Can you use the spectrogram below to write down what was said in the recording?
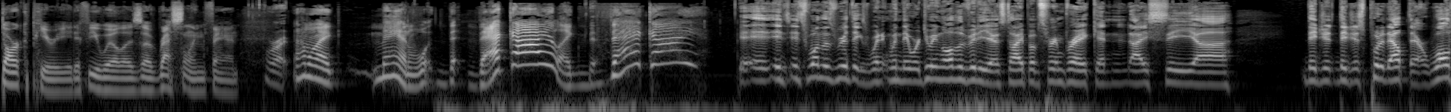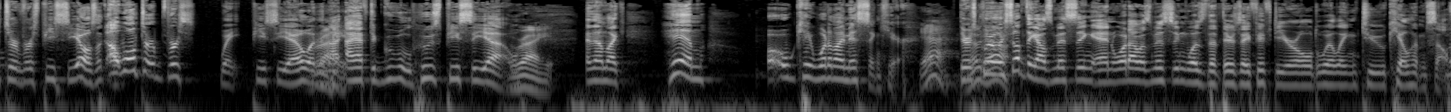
dark period, if you will, as a wrestling fan. Right. And I'm like, man, what th- that guy? Like that guy? It, it's it's one of those weird things when when they were doing all the videos to hype up Spring Break, and I see uh, they just they just put it out there, Walter versus PCO. It's like, oh, Walter versus wait PCO, and Right. then I, I have to Google who's PCO, Right. and I'm like, him. Okay, what am I missing here? Yeah. There's no clearly doubt. something I was missing, and what I was missing was that there's a 50 year old willing to kill himself.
